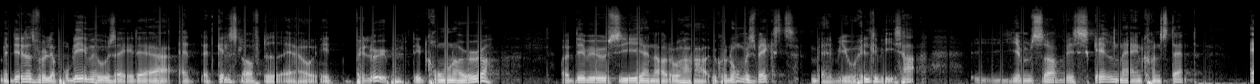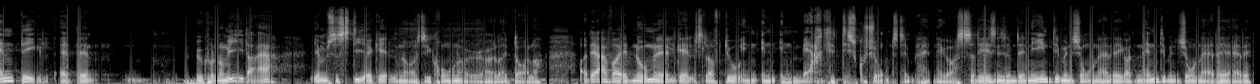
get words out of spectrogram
Men det, der selvfølgelig er problemet i USA, det er, at, at gældsloftet er jo et beløb, det er et kroner og øre. Og det vil jo sige, at når du har økonomisk vækst, hvad vi jo heldigvis har, jamen så hvis gælden er en konstant andel af den økonomi, der er, jamen så stiger gælden også i kroner og øre eller i dollar. Og derfor er et nominelt gældsloft jo en, en, en mærkelig diskussion simpelthen. Ikke også? Så det er sådan, den ene dimension af det, ikke? og den anden dimension af det er det,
